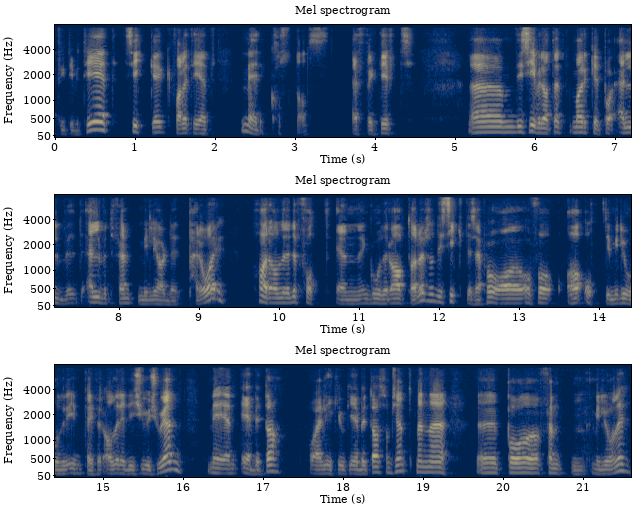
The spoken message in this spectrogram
effektivitet, sikker kvalitet, mer kostnadseffektivt. De sier vel at et marked på 11-15 milliarder per år har allerede fått en god del avtaler, så de sikter seg på å, å få ha 80 millioner inntekter allerede i 2021 med en EBITA. Og jeg liker jo ikke EBITA, som kjent, men eh, på 15 millioner.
